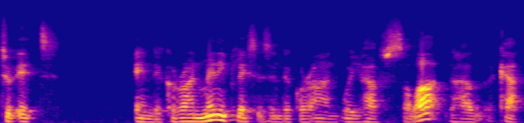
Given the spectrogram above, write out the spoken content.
to it in the Quran, many places in the Quran where you have Salah, you have Zakat,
